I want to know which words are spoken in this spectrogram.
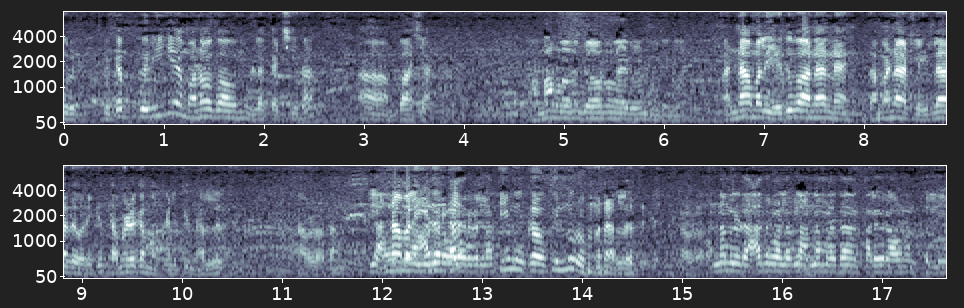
ஒரு மிகப்பெரிய மனோபாவம் உள்ள கட்சி தான் பாஜக. அண்ணாமலை வந்து கவர்னர் ஆயிடுவேன்னு சொல்றீங்களா? அண்ணாமலை எதுவானா என்ன, தமிழ்நாட்டில் இல்லாத வரைக்கும் தமிழக மக்களுக்கு நல்லது. அவ்வளவுதான். அண்ணாமலை இருந்தால் திமுகவுக்கு இன்னும் ரொம்ப நல்லது. அண்ணாமலையோட ஆதரவாளர்கள் அண்ணாமலை தான் தலைவர் ஆகணும்னு சொல்லி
